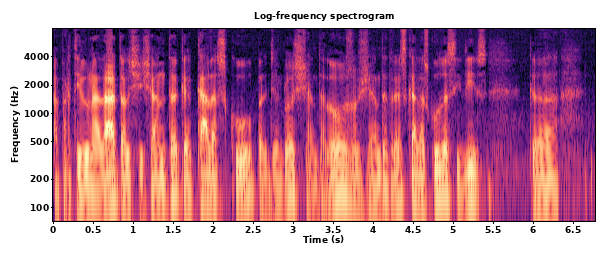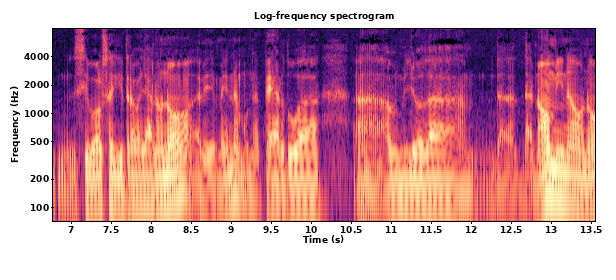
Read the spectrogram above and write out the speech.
a partir d'una edat, als 60, que cadascú, per exemple, als 62 o 63, cadascú decidís que si vol seguir treballant o no, evidentment, amb una pèrdua eh, a lo millor de, de, de nòmina o no,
